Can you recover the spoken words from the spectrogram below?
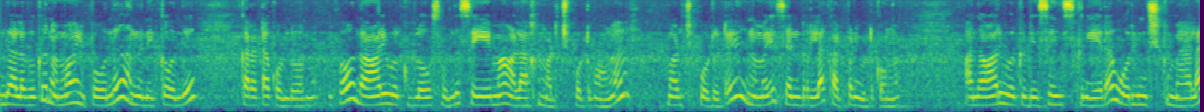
இந்த அளவுக்கு நம்ம இப்போ வந்து அந்த நெக்கை வந்து கரெக்டாக கொண்டு வரணும். இப்போது அந்த ஆரி ஒர்க் ப்ளவுஸ் வந்து சேமாக அழகாக மடித்து போட்டுக்கோங்க. மடித்து போட்டுட்டு இந்த மாதிரி சென்டரில் கட் பண்ணி விட்டுக்கோங்க. அந்த ஆரி ஒர்க் டிசைன்ஸ்க்கு நேராக ஒரு இன்ச்சுக்கு மேலே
